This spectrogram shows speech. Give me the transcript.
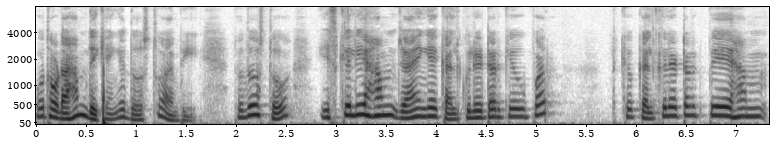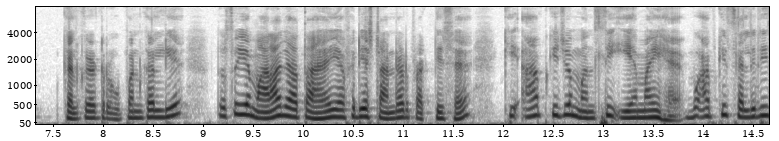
वो थोड़ा हम देखेंगे दोस्तों अभी। तो दोस्तों, इसके लिए हम जाएँगे कैलकुलेटर के ऊपर। क्यों कैलकुलेटर पे हम कैलकुलेटर ओपन कर लिए। दोस्तों, ये माना जाता है या फिर ये स्टैंडर्ड प्रैक्टिस है कि आपकी जो मंथली ईएमआई e है, वो आपकी सैलरी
